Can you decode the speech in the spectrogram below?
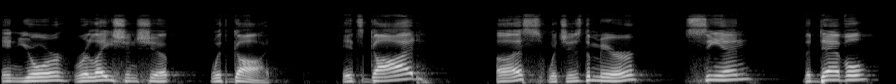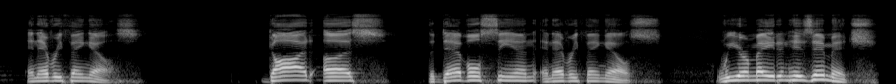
in your relationship with God. It's God, us, which is the mirror, sin, the devil, and everything else. God, us, the devil, sin, and everything else. We are made in his image.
